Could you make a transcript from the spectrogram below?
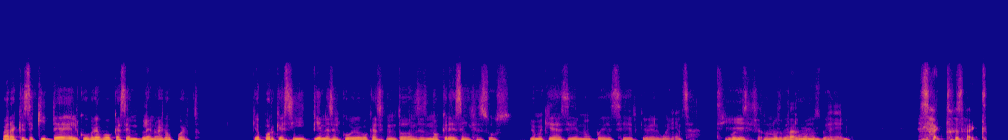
para que se quite el cubrebocas en pleno aeropuerto. Que porque si tienes el cubrebocas, entonces no crees en Jesús. Yo me quedé así de no puede ser, qué vergüenza. Sí, Por eso nos ven como nos ven. Exacto, exacto.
